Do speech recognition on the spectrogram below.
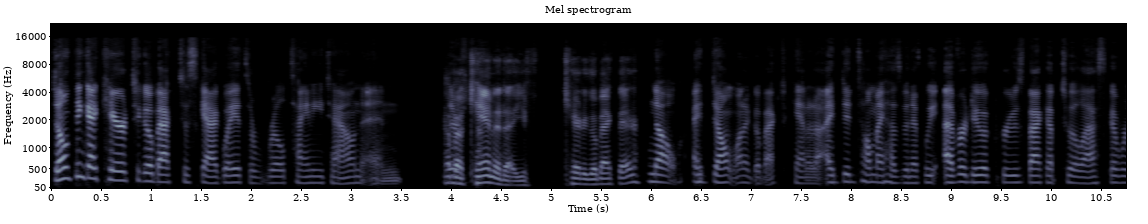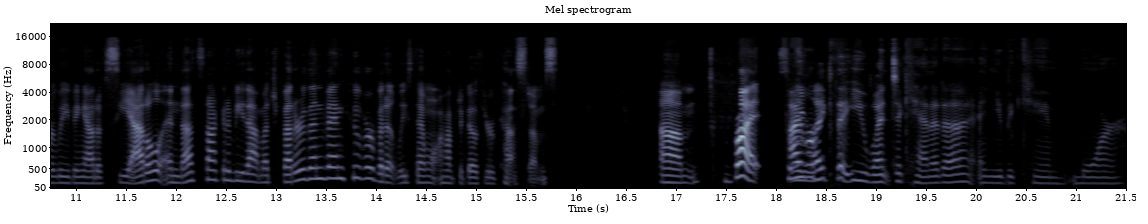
Don't think I care to go back to Skagway. It's a real tiny town, and How about Canada? You care to go back there? no, I don't want to go back to Canada. I did tell my husband if we ever do a cruise back up to Alaska, we're leaving out of Seattle, and that's not going to be that much better than Vancouver, but at least I won't have to go through customs. Um, but so we I were like that you went to Canada and you became more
